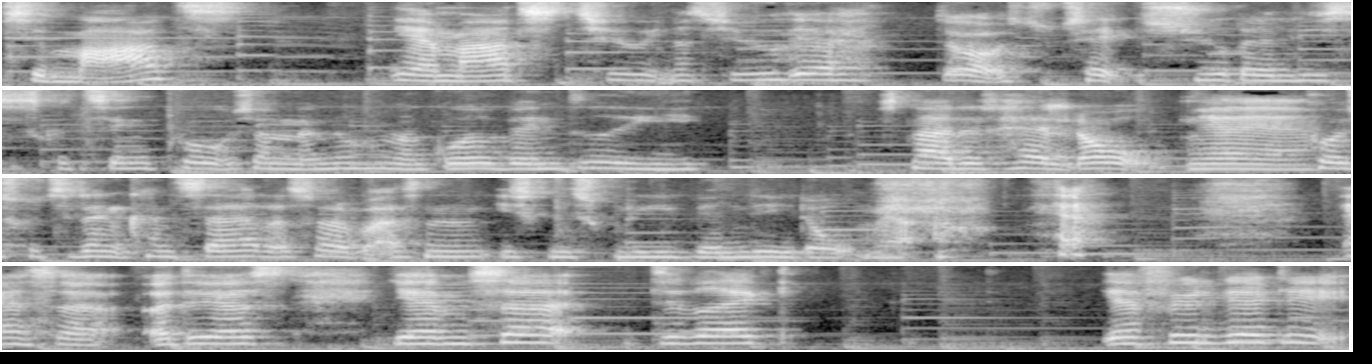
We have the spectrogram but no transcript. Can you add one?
til marts. Ja, marts 2021. Ja, det var også totalt surrealistisk at tænke på, sådan at nu har man gået og ventet i snart et halvt år Ja, ja. på at skulle til den koncert, og så er det bare sådan, I skal skulle lige vente i et år mere. Altså, og det er også, jamen så, det ved jeg ikke, jeg følte virkelig,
